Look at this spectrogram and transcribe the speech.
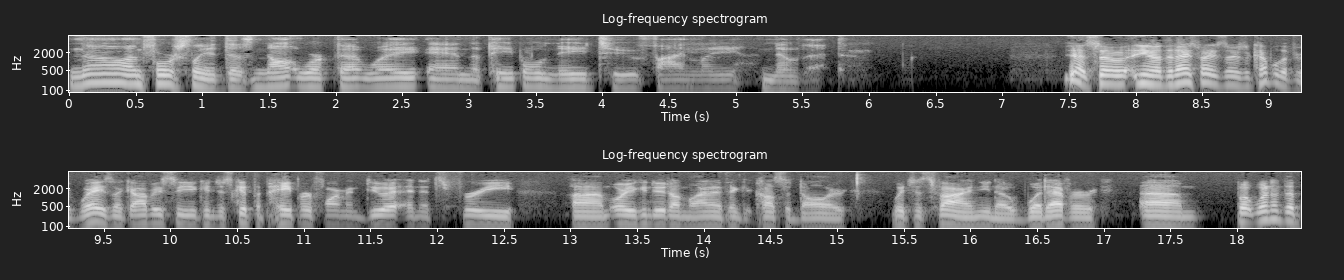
No, unfortunately, it does not work that way, and the people need to finally know that. Yeah, so you know the nice part is there's a couple different ways. Like obviously you can just get the paper form and do it, and it's free, um, or you can do it online. I think it costs a dollar, which is fine. You know, whatever. Um, but one of the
